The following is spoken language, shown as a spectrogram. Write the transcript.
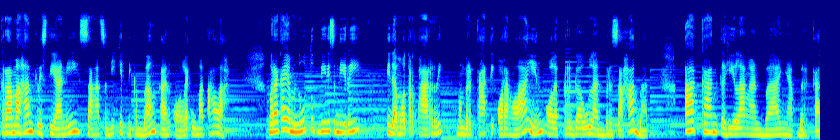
Keramahan Kristiani sangat sedikit dikembangkan oleh umat Allah mereka yang menutup diri sendiri tidak mau tertarik memberkati orang lain oleh pergaulan bersahabat akan kehilangan banyak berkat.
